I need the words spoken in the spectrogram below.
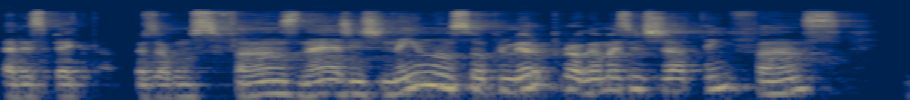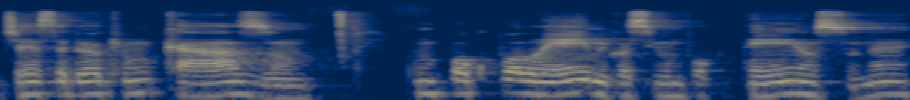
telespectadores, alguns fãs, né? A gente nem lançou o primeiro programa, mas a gente já tem fãs. A gente recebeu aqui um caso um pouco polêmico, assim, um pouco tenso, né?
